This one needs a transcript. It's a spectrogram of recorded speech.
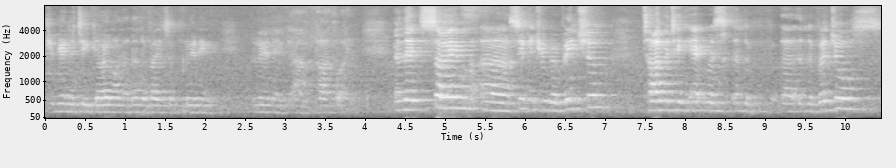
community going on an innovative learning, learning um, pathway. And that same uh, secondary prevention, targeting at-risk indiv uh, individuals,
